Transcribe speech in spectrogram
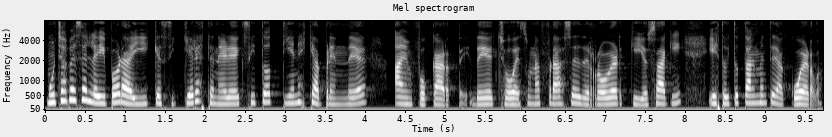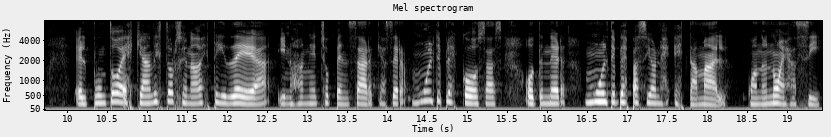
Muchas veces leí por ahí que si quieres tener éxito tienes que aprender a enfocarte. De hecho, es una frase de Robert Kiyosaki y estoy totalmente de acuerdo. El punto es que han distorsionado esta idea y nos han hecho pensar que hacer múltiples cosas o tener múltiples pasiones está mal, cuando no es así.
